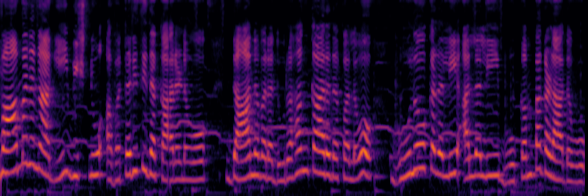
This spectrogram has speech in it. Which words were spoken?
ವಾಮನನಾಗಿ ವಿಷ್ಣು ಅವತರಿಸಿದ ಕಾರಣವೋ ದಾನವರ ದುರಹಂಕಾರದ ಫಲವೋ ಭೂಲೋಕದಲ್ಲಿ ಅಲ್ಲಲ್ಲಿ ಭೂಕಂಪಗಳಾದವು.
